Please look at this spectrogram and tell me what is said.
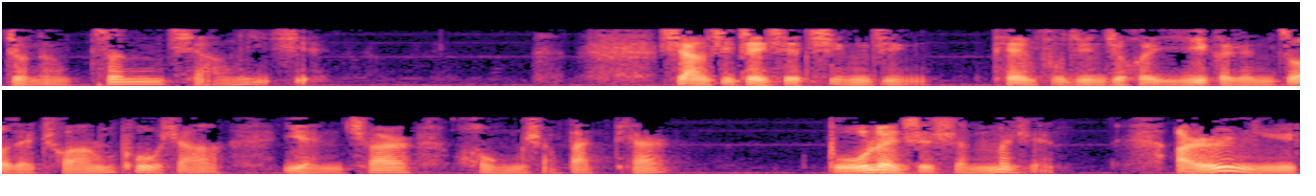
就能增强一些。想起这些情景，田福军就会一个人坐在床铺上，眼圈红上半天。不论是什么人，儿女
